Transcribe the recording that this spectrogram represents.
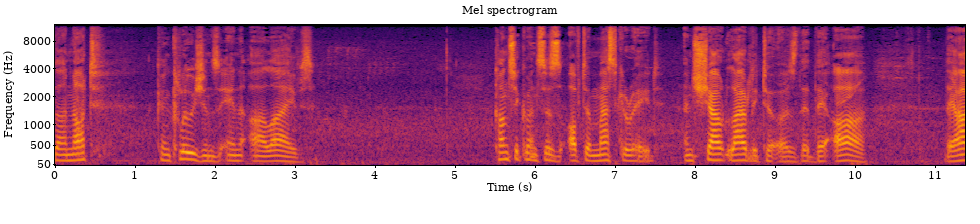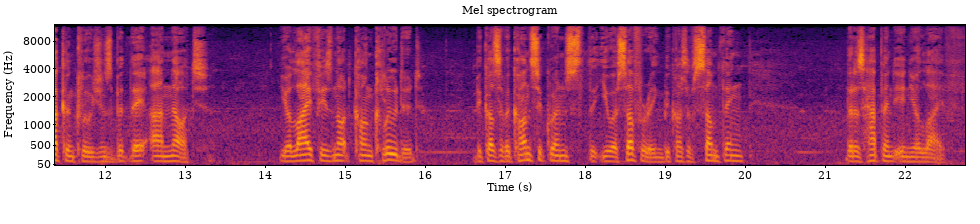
are not conclusions in our lives. Consequences often masquerade and shout loudly to us that they are they are conclusions, but they are not. Your life is not concluded because of a consequence that you are suffering because of something that has happened in your life.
